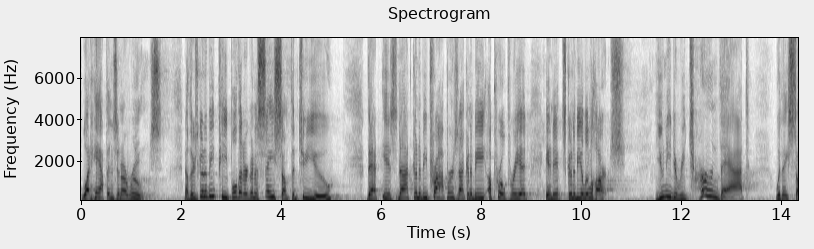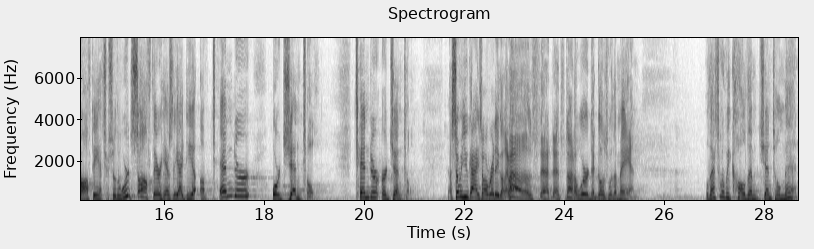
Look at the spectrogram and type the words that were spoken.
what happens in our rooms. Now, there's going to be people that are going to say something to you that is not going to be proper, it's not going to be appropriate, and it's going to be a little harsh. You need to return that with a soft answer. So the word soft there has the idea of tender or gentle. Tender or gentle. Now, some of you guys already go, like, well, that, that's not a word that goes with a man. Well, that's why we call them gentlemen.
